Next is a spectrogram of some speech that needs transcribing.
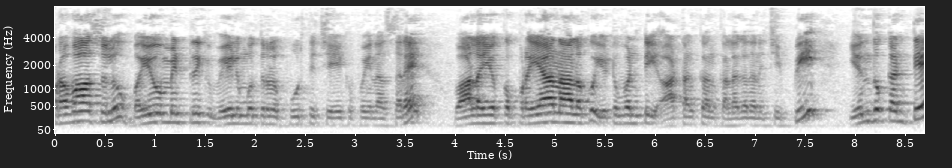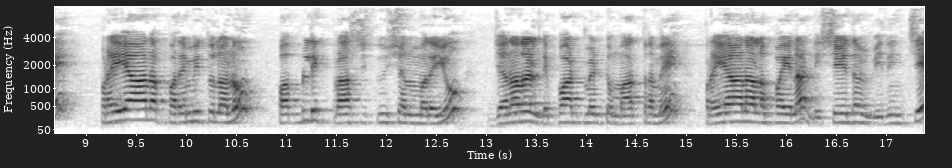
ప్రవాసులు బయోమెట్రిక్ వేలిముద్రలు పూర్తి చేయకపోయినా సరే వాళ్ళ యొక్క ప్రయాణాలకు ఎటువంటి ఆటంకం కలగదని చెప్పి ఎందుకంటే ప్రయాణ పరిమితులను పబ్లిక్ ప్రాసిక్యూషన్ మరియు జనరల్ డిపార్ట్మెంట్ మాత్రమే ప్రయాణాలపైన నిషేధం విధించే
